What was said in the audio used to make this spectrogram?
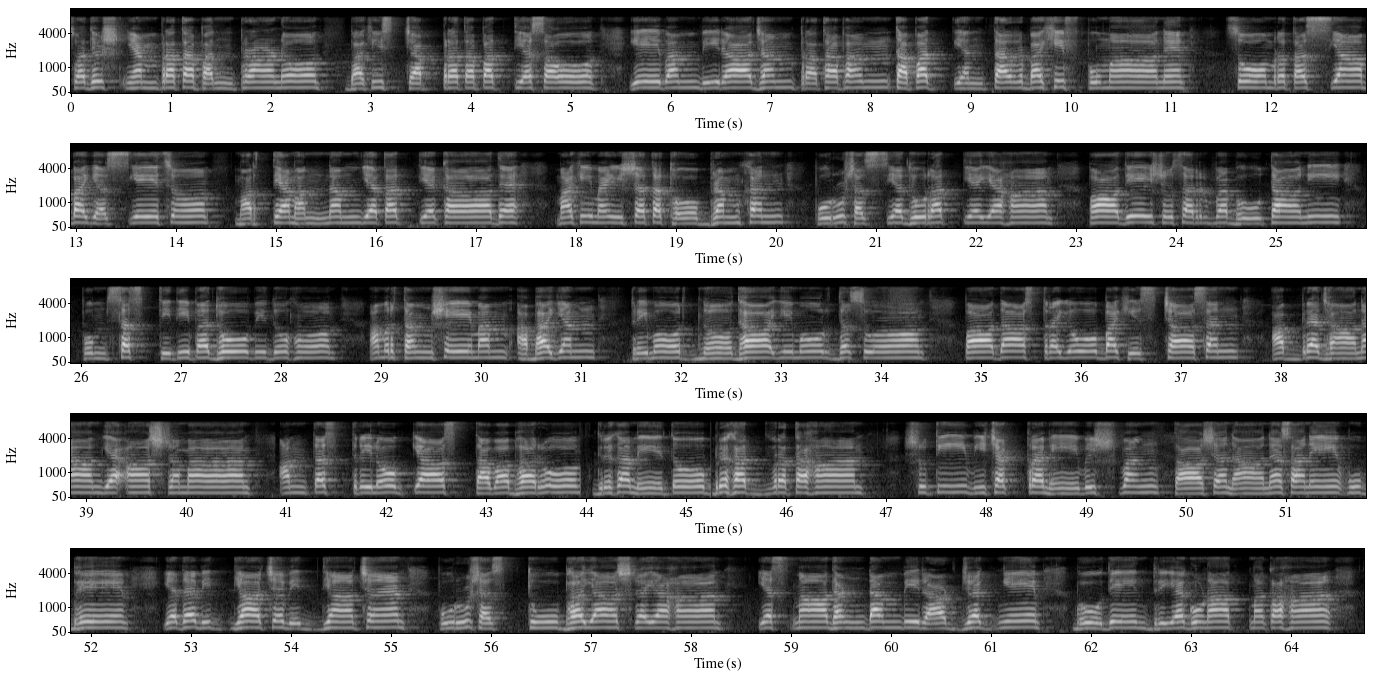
स्वधिष्ण्यं प्रतपन् प्राणो बहिश्च प्रतपत्यसौ एवं विराजं प्रतपं तपत्यन्तर्बहिः पुमान्। सोमृतस्याभयस्येचो मर्त्यमन्नं यतत्यकाद। महिमैष तथो ब्रह्मन् पुरुषस्य धुरत्ययः। पादेषु सर्वभूतानि पुंसस्थितिपधो विदुः अमृतं क्षेमम् अभयं त्रिमूर्ध्नोधायिमूर्धसु पादास्त्रयो बहिश्चासन् अब्रजानां य आश्रमा। अन्तस्त्रिलोक्यास्तव भरो गृहमेतो बृहद्व्रतः। श्रुतिविचक्रमे विश्वं ताशनानसने उभे। यदविद्या च विद्या च पुरुषस्तुभयाश्रयः यस्मादण्डं विराज्यज्ञे भूतेन्द्रियगुणात्मकः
